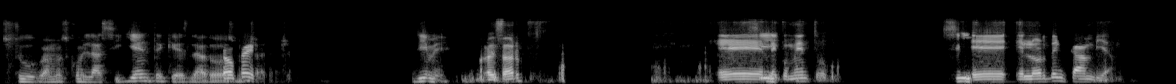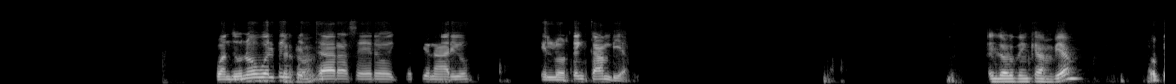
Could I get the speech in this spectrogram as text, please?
two. Vamos con la siguiente, que es la dos. Dime. Profesor. Eh, Le comento. Sí. Eh, el orden cambia. Cuando uno vuelve a intentar hacer el cuestionario, el orden cambia. ¿El orden cambia? Ok.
